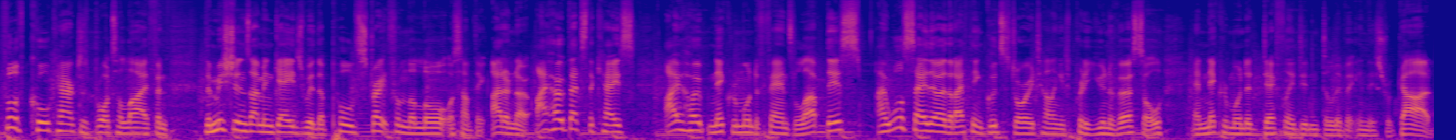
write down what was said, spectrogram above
full of cool characters brought to life, and the missions I'm engaged with are pulled straight from the lore or something. I don't know. I hope that's the case. I hope Necromunda fans love this. I will say though that I think good storytelling is pretty universal, and Necromunda definitely didn't deliver in this regard.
